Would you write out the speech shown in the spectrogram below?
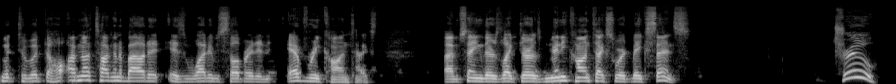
but to but the whole, I'm not talking about it is what is celebrated in every context. I'm saying there's like there's many contexts where it makes sense. True.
